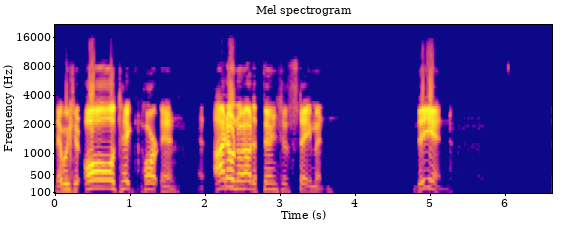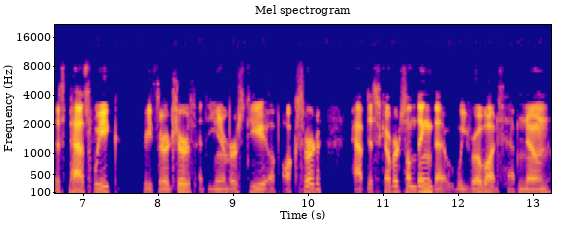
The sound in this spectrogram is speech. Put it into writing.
that we should all take part in. And I don't know how to finish this statement. The end. This past week, researchers at the University of Oxford have discovered something that we robots have known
